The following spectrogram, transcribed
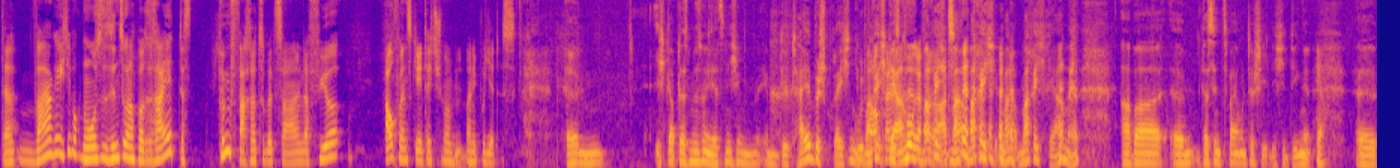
Da wage ich die Prognose, sind sogar noch bereit, das Fünffache zu bezahlen dafür, auch wenn es gentechnisch manipuliert ist. Ähm, ich glaube, das müssen wir jetzt nicht im, im Detail besprechen. Mache ich gerne. Mache ich, mach, mach ich, mach, mach ich gerne. Aber ähm, das sind zwei unterschiedliche Dinge. Ja. Äh,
